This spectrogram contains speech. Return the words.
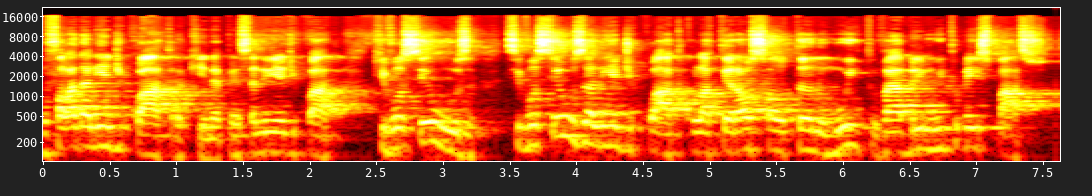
Vou falar da linha de quatro aqui, né? Pensa na linha de quatro que você usa. Se você usa a linha de quatro com o lateral saltando muito, vai abrir muito meio espaço.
